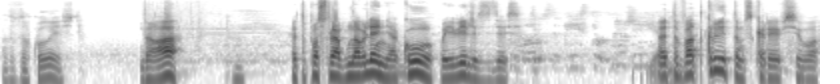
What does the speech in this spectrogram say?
А тут акула есть? Да. Это после обновления акулы появились здесь. Это в открытом, скорее всего.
